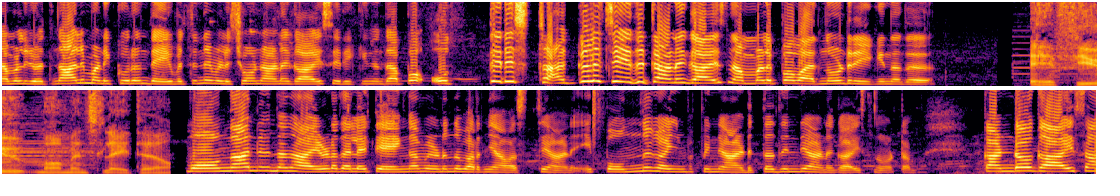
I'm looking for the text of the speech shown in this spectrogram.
നമ്മൾ ഇരുപത്തിനാല് മണിക്കൂറും ദൈവത്തിനെ വിളിച്ചുകൊണ്ടാണ് ഗായ്സ് ഇരിക്കുന്നത്. അപ്പോൾ ഒത്തിരി സ്ട്രഗിൾ ചെയ്തിട്ടാണ് ഗായ്സ് നമ്മളിപ്പോൾ വന്നുകൊണ്ടിരിക്കുന്നത് A few moments later. മോങ്ങാനിരുന്ന നായയുടെ തലയിൽ തേങ്ങ വീണെന്ന് പറഞ്ഞ അവസ്ഥയാണ് ഇപ്പൊ ഒന്ന് കഴിഞ്ഞപ്പോൾ പിന്നെ അടുത്തതിന്റെയാണ് ഗായ്സ് നോട്ടം കണ്ടോ ഗായ്സ് ആ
